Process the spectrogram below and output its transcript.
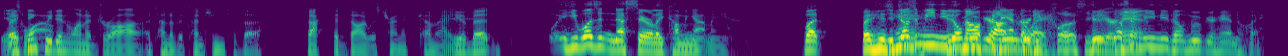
Yeah, I think we didn't want to draw a ton of attention to the fact that dog was trying to come at you a bit. He wasn't necessarily coming at me, but But his It doesn't mean you don't move your hand away. close it doesn't hand. mean you don't move your hand away.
